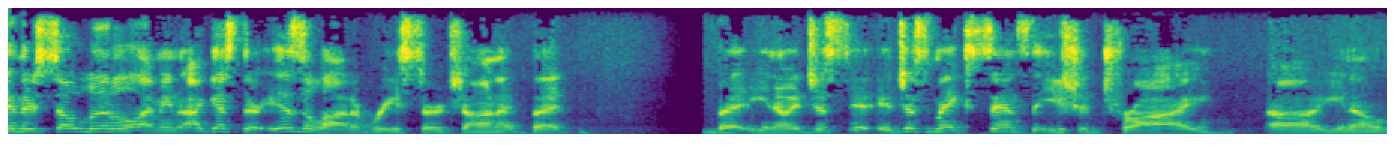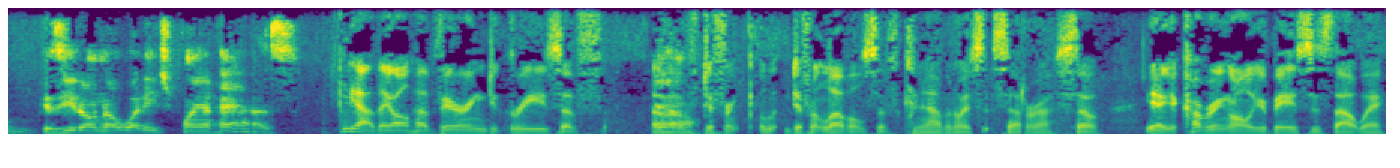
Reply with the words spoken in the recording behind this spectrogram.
and there's so little. I mean, I guess there is a lot of research on it, but but you know, it just it, it just makes sense that you should try. Uh, you know, because you don't know what each plant has. Yeah, they all have varying degrees of Yeah. of different different levels of cannabinoids, etc. So yeah, you're covering all your bases that way.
